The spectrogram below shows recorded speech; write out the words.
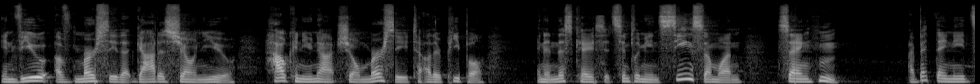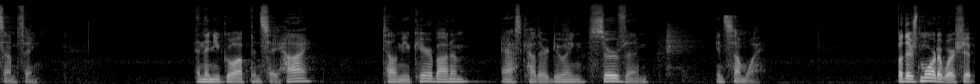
In view of mercy that God has shown you, how can you not show mercy to other people? And in this case, it simply means seeing someone saying, hmm, I bet they need something. And then you go up and say hi, tell them you care about them, ask how they're doing, serve them in some way. But there's more to worship.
